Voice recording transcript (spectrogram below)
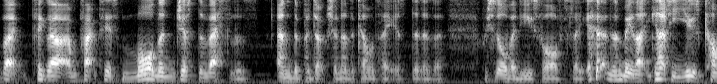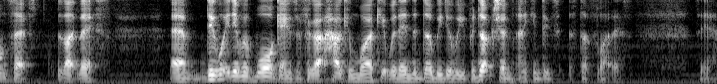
like figure out and practice more than just the wrestlers and the production and the commentators, da da da, which is already useful. Obviously, it doesn't mean like you can actually use concepts like this um, do what he did with War Games and figure out how he can work it within the WWE production, and he can do stuff like this. So yeah,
